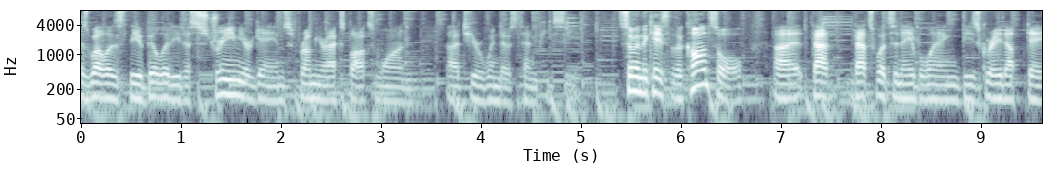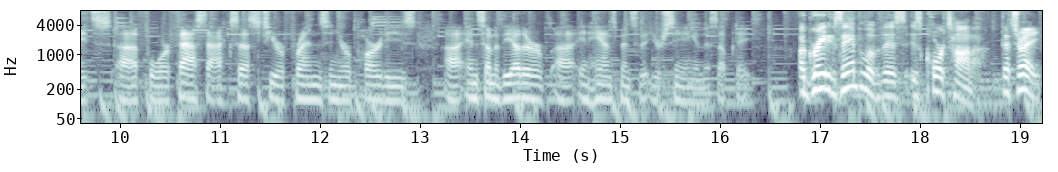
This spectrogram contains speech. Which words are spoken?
as well as the ability to stream your games from your Xbox One uh, to your Windows 10 PC. So in the case of the console, uh, that that's what's enabling these great updates uh, for fast access to your friends and your parties, uh, and some of the other uh, enhancements that you're seeing in this update. A great example of this is Cortana. That's right.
